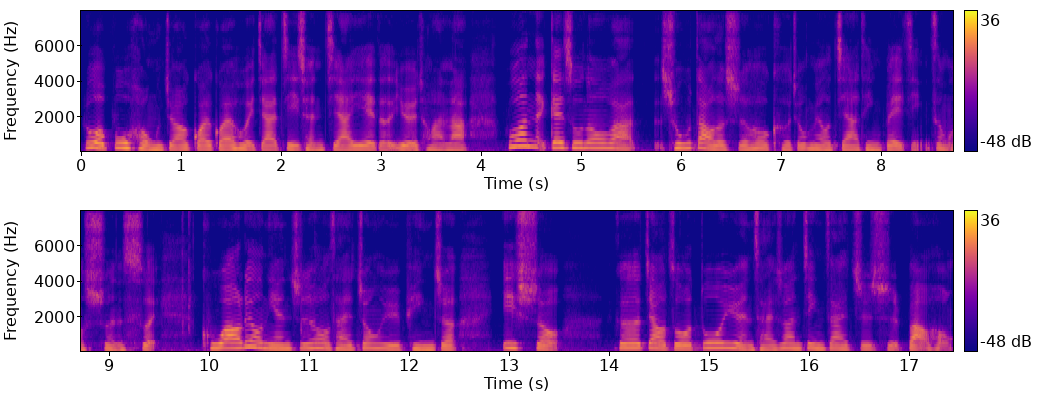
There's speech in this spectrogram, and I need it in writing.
如果不红就要乖乖回家继承家业的乐团啦。不过 Getsu Nova 出道的时候可就没有家庭背景这么顺遂，苦熬六年之后才终于凭着一首歌叫做《多远才算近在咫尺》爆红。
